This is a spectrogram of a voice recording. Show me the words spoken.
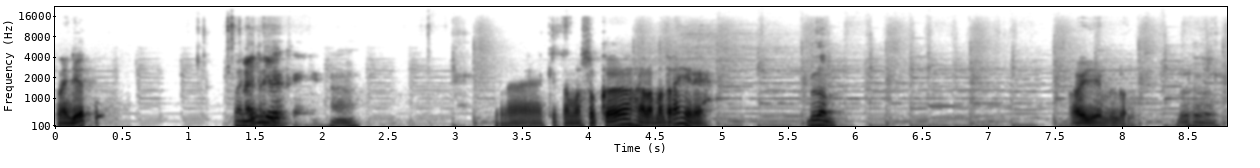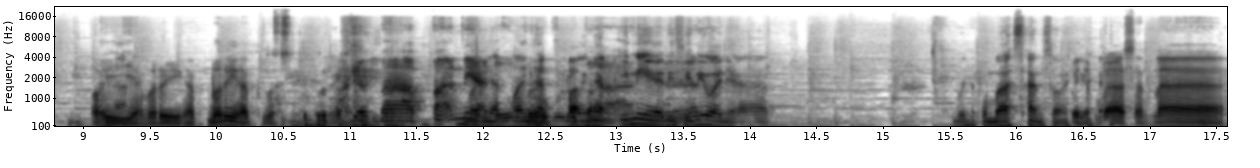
Lanjut. Lanjut, Lanjut. kayaknya. Hah. Nah, kita masuk ke halaman terakhir ya. Belum. Oh iya belum. Belum. Oh iya baru ingat, baru ingat gua. Bapak nih banyak aduh, banyak banyak banget. ini ya di sini banyak banyak pembahasan soalnya. Banyak bahasan. Nah,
